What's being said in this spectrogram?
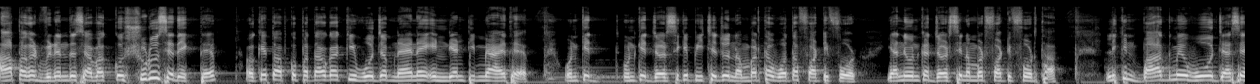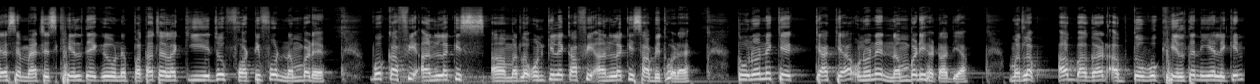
आप अगर वीरेंद्र सहवाग को शुरू से देखते हैं ओके तो आपको पता होगा कि वो जब नए नए इंडियन टीम में आए थे, उनके उनके जर्सी के पीछे जो नंबर था वो था 44 यानी उनका जर्सी नंबर 44 था। लेकिन बाद में वो जैसे जैसे मैचेस खेलते गए, उन्हें पता चला कि ये जो 44 नंबर है, वो काफ़ी अनलकी मतलब उनके लिए काफ़ी अनलकी साबित हो रहा है। तो उन्होंने क्या क्या उन्होंने नंबर ही हटा दिया। मतलब अब अगर, अब तो वो खेलते नहीं है, लेकिन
